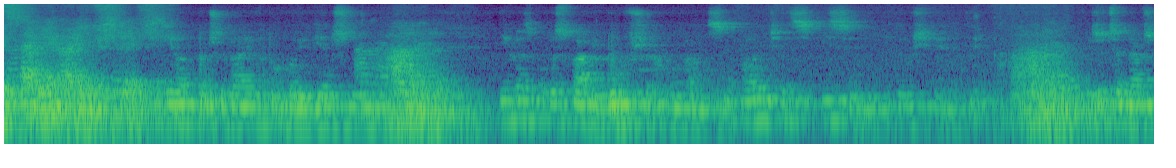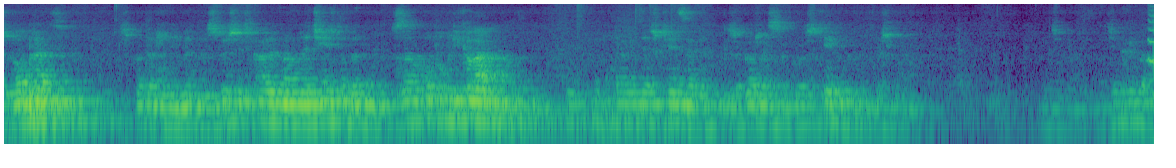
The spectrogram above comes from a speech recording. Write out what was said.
i stanie na nim świeci. I odpoczywają w pokoju wiecznym. Amen. Niech Was błogosławi Bóg Wszechmogący, Ojciec i Syn i Duch Święty. Życzę dalszy obrad. Szkoda, że nie będę słyszeć, ale mam nadzieję, że to będzie zostało opublikowane. Mamy też księdza Grzegorza Sokołowskiego. Też ma. Dziękuję bardzo.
